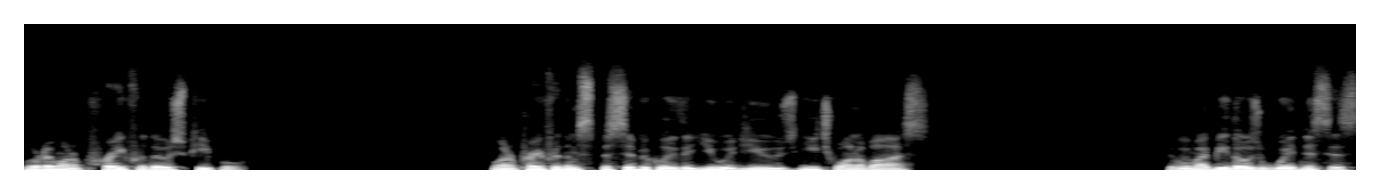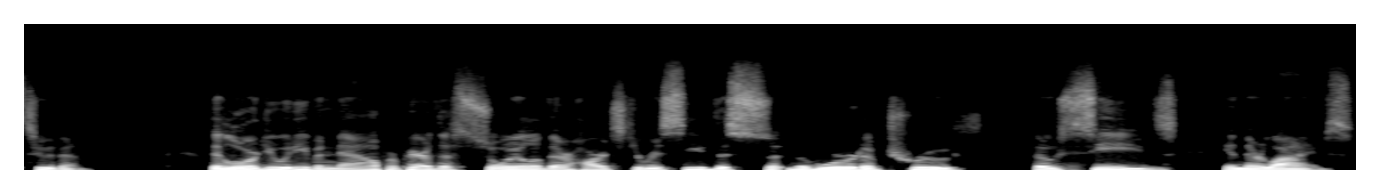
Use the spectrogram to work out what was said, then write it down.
Lord, I want to pray for those people. I want to pray for them specifically that you would use each one of us, that we might be those witnesses to them. That, Lord, you would even now prepare the soil of their hearts to receive the, the word of truth, those seeds in their lives.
